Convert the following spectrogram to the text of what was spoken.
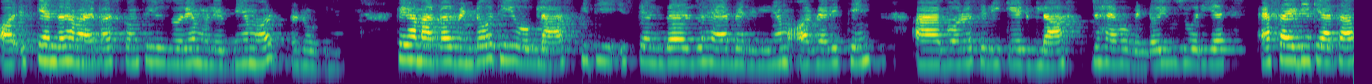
और इसके अंदर हमारे पास कौन से यूज़ हो रहे हैं? मोलिब्डियम और रोडियम फिर हमारे पास विंडो थी, वो ग्लास की थी। इसके अंदर जो है बेरिलियम और वेरी थिन बोरोसिलिकेट ग्लास जो है वो विंडो यूज़ हो रही है। एसआईडी क्या था?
